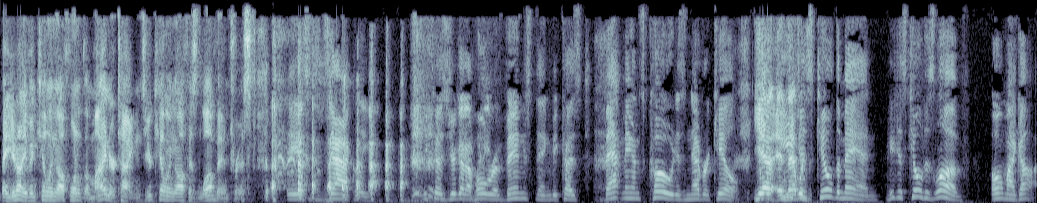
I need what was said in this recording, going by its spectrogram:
Man, you're not even killing off one of the minor titans. You're killing off his love interest. exactly. Because you're got a whole revenge thing. Because Batman's code is never kill. Yeah, and he that just would killed the man. He just killed his love. Oh my god.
